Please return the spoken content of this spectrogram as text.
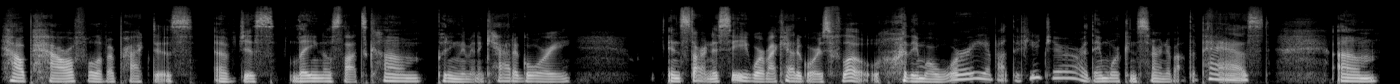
how powerful of a practice of just letting those thoughts come, putting them in a category, and starting to see where my categories flow. Are they more worried about the future? Are they more concerned about the past? Um,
